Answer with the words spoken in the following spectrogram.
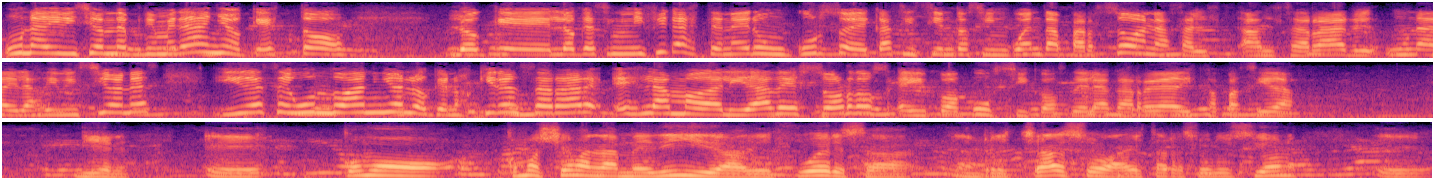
Una división de primer año, que esto lo que, lo que significa es tener un curso de casi 150 personas al, cerrar una de las divisiones y de segundo año lo que nos quieren cerrar es la modalidad de sordos e hipoacúsicos de la carrera de discapacidad. Bien, eh, ¿cómo, ¿cómo, llevan la medida de fuerza en rechazo a esta resolución eh,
